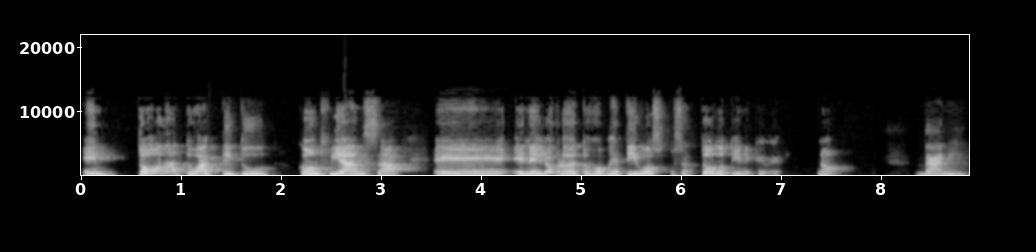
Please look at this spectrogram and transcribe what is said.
en toda tu actitud, confianza, eh, en el logro de tus objetivos, o sea, todo tiene que ver, ¿no? Dani,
